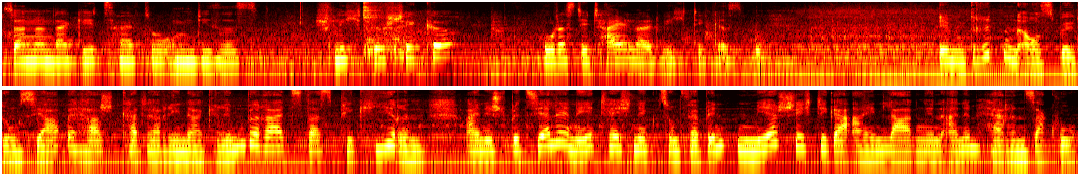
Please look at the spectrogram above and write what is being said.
sondern da geht es halt so um dieses schlichte, schicke, wo das Detail halt wichtig ist. Im dritten Ausbildungsjahr beherrscht Katharina Grimm bereits das Pikieren, eine spezielle Nähtechnik zum Verbinden mehrschichtiger Einlagen in einem Herrensacko.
